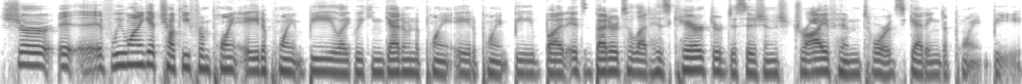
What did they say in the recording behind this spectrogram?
sure if we want to get chucky from point a to point b like we can get him to point a to point b but it's better to let his character decisions drive him towards getting to point b.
